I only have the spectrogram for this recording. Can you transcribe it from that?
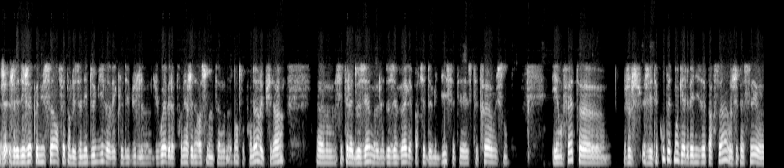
j'avais déjà connu ça en fait dans les années 2000 avec le début du web et la première génération d'entrepreneurs. Et puis là, euh, c'était la deuxième, la deuxième vague à partir de 2010. C'était, c'était très réussi. Et en fait, euh, j'ai été complètement galvanisé par ça. J'ai passé euh,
